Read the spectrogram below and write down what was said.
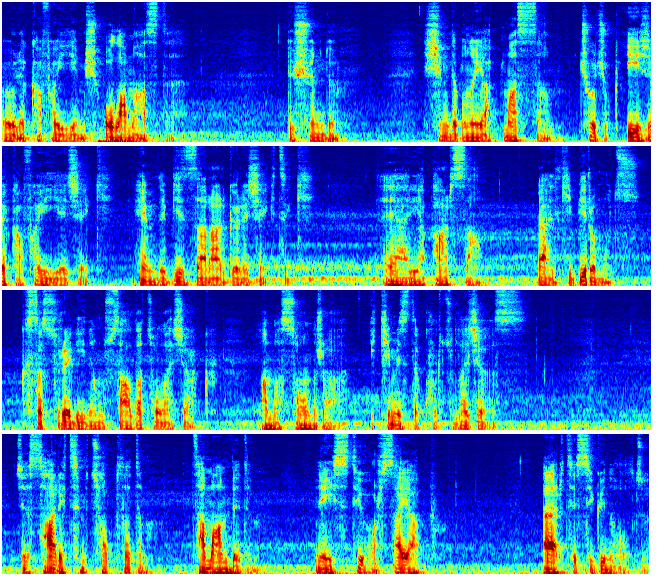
Öyle kafayı yemiş olamazdı. Düşündüm. Şimdi bunu yapmazsam çocuk iyice kafayı yiyecek. Hem de biz zarar görecektik. Eğer yaparsam belki bir umut kısa süreliğine musallat olacak. Ama sonra ikimiz de kurtulacağız. Cesaretimi topladım. Tamam dedim. Ne istiyorsa yap. Ertesi gün oldu.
